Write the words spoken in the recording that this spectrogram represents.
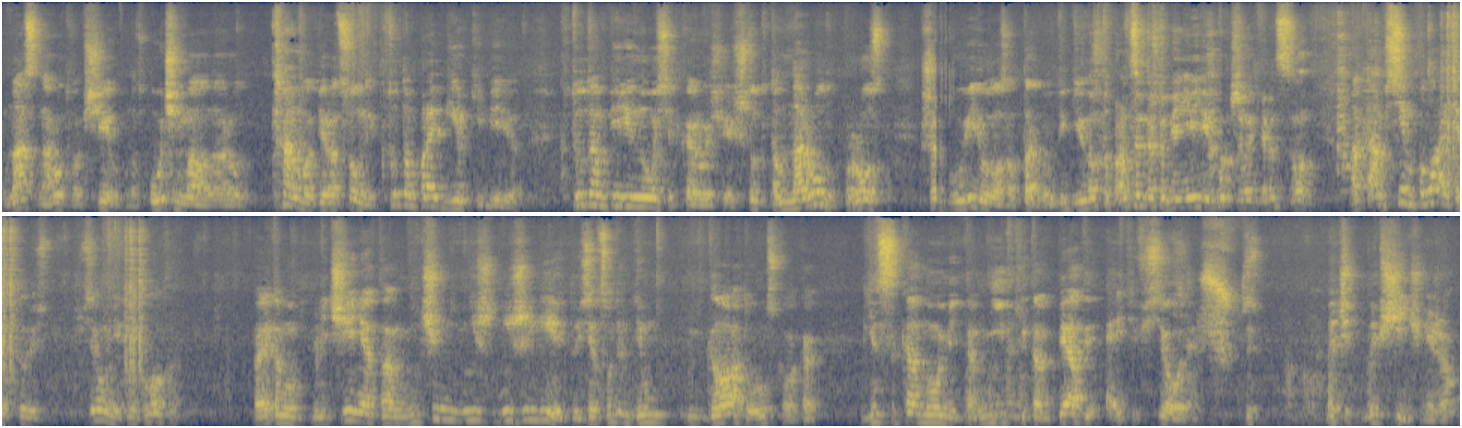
у нас народ вообще, у нас очень мало народу. Там в операционной, кто там пробирки берет, кто там переносит, короче, что-то там народу просто. Шеф бы увидел нас вот так, вот 90% чтобы я не видел больше в. А там всем платят, то есть все у них неплохо. Поэтому лечение там ничего не, не, не жалеют. То есть я вот смотрю, где голова-то у русского как, где сэкономить, там нитки, там пятый, эти, все. Вот. Значит, вообще ничего не жалко.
